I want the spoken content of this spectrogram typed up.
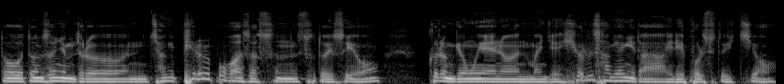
또 어떤 스님들은 자기 피를 뽑아서 쓴 수도 있어요. 그런 경우에는 뭐 이제 혈사경이다 이렇게 볼 수도 있죠.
